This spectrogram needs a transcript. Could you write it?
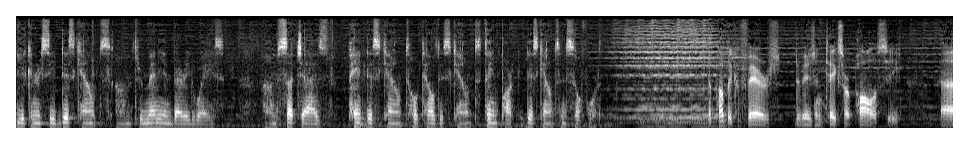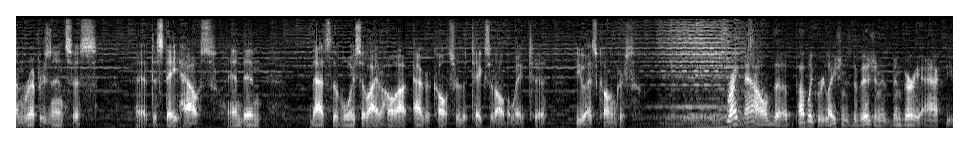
you can receive discounts um, through many and varied ways, um, such as paint discounts, hotel discounts, theme park discounts, and so forth. The Public Affairs Division takes our policy and represents us at the State House. And then that's the voice of Idaho agriculture that takes it all the way to U.S. Congress. Right now, the Public Relations Division has been very active.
